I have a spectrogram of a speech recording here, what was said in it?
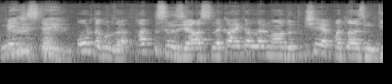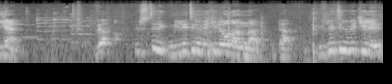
mecliste, orada burada, haklısınız ya aslında KHK'lılar mağdur, bir şey yapmak lazım diyen ve üstelik milletin vekili olanlar, ya milletin vekili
